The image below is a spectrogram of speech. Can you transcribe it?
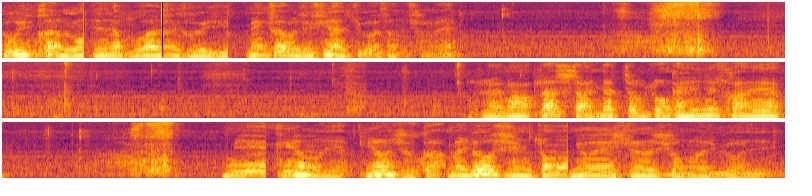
病院からの連絡がない限り面会はできないって言われたんですよね。それまあプラスターになっちゃうと大変ですからね。で昨日ね昨日というか、まあ、両親とも入院してるんですよ同じ病院に。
